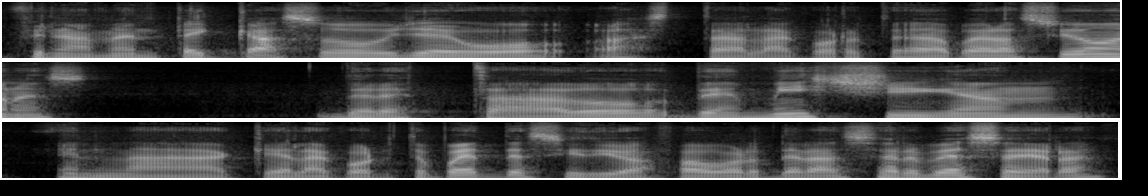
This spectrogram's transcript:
Finalmente el caso llegó hasta la Corte de Apelaciones del estado de Michigan, en la que la Corte pues, decidió a favor de la cervecera.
